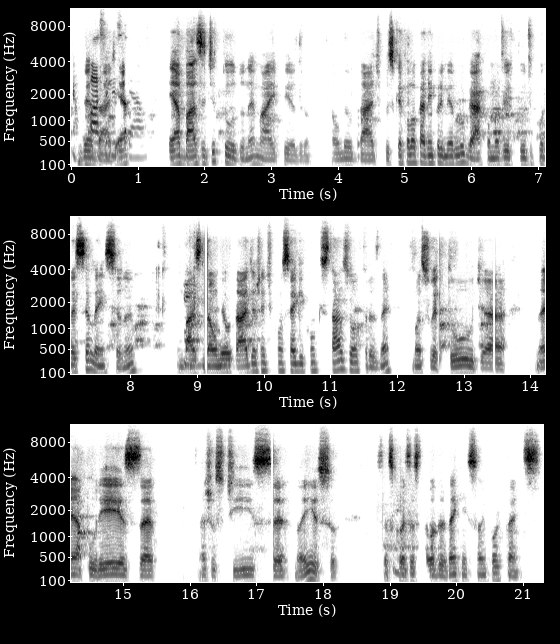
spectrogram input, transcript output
É Verdade. É, é, a base de tudo, né, Mai e Pedro? A humildade. Por isso que é colocado em primeiro lugar como uma virtude por excelência, né? Com base é. na humildade a gente consegue conquistar as outras, né? Mansuetude, a né, a pureza, a justiça, não é isso? Essas é. coisas todas, né, que são importantes.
